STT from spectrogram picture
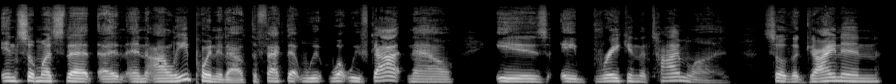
in so much that and, and Ali pointed out the fact that we, what we've got now is a break in the timeline. So the Guinan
